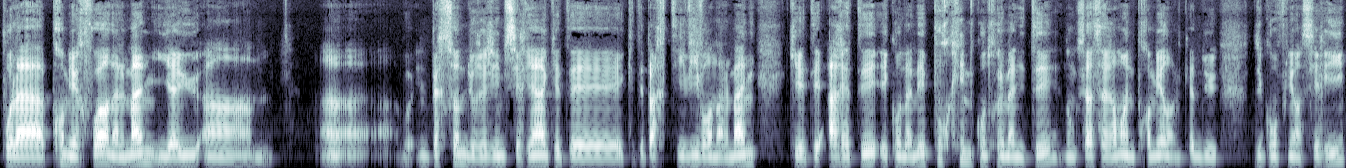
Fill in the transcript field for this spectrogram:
pour la première fois en Allemagne, il y a eu un, une personne du régime syrien qui était, qui était partie vivre en Allemagne, qui a été arrêtée et condamnée pour crime contre l'humanité. Donc ça, c'est vraiment une première dans le cadre du conflit en Syrie.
